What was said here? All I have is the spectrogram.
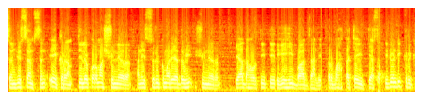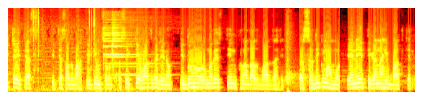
संजू सॅमसन एक रन तिलक वर्मा शून्य रन आणि सूर्यकुमार यादव ही शून्य रन. या धावरती ते तिघेही बाद झाले. तर भारताच्या इतिहास टी ट्वेंटी क्रिकेटच्या इतिहास इतिहासात भारतीय टीम सोबत असे केव्हाच घडले नव्हते की दोन ओव्हरमध्येच तीन फलंदाज बाद झाले. तर सदिक महमूद याने तिघांनाही बाद केले.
